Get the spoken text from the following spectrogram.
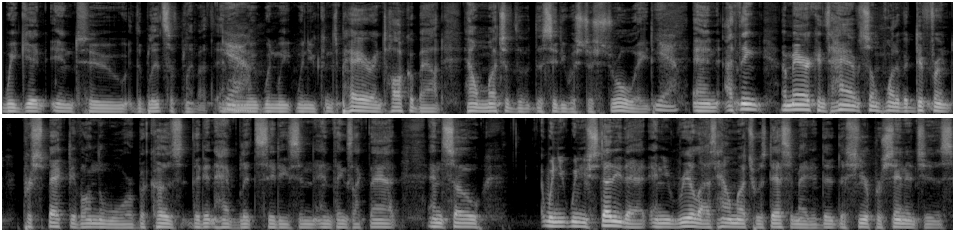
we get into the Blitz of Plymouth, and Yeah. when, we, when we when you compare and talk about how much of the, the city was destroyed, Yeah. and I think Americans have somewhat of a different perspective on the war because they didn't have blitz cities and, and things like that, and so when you when you study that and you realize how much was decimated, the, the sheer percentages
